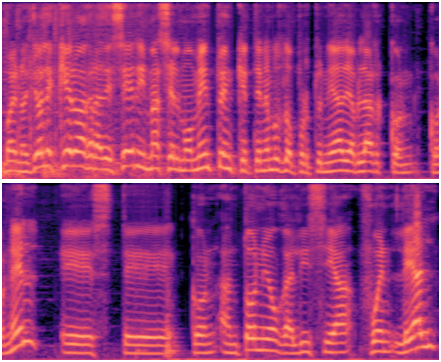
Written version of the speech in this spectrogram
Bueno, yo le quiero agradecer y más el momento en que tenemos la oportunidad de hablar con, con él, este, con Antonio Galicia Fuen Leal,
